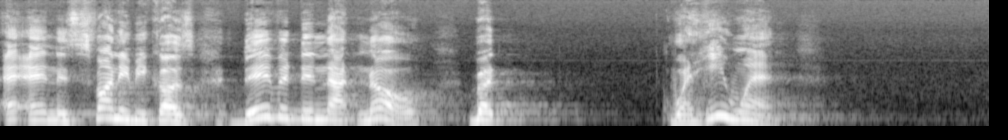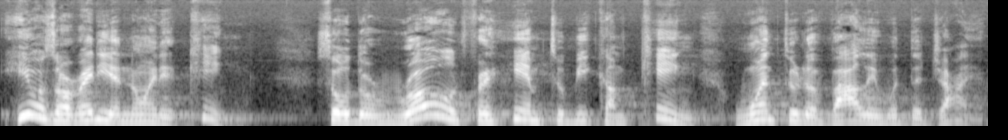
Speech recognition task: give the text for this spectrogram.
And, and it's funny because David did not know, but when he went, he was already anointed king. So the road for him to become king went through the valley with the giant.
